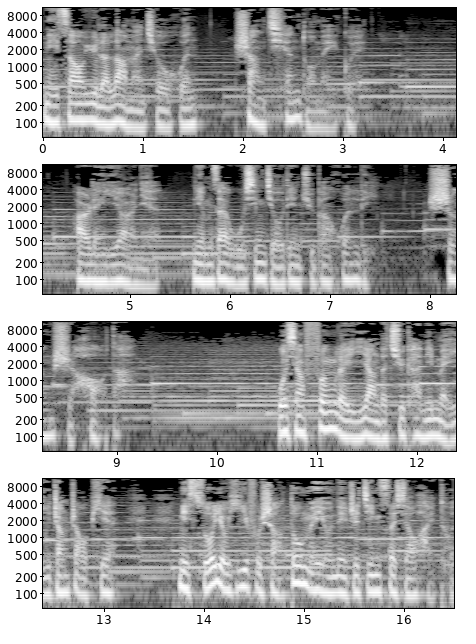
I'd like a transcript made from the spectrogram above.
你遭遇了浪漫求婚，上千朵玫瑰。二零一二年，你们在五星酒店举办婚礼，声势浩大。我像疯了一样的去看你每一张照片。你所有衣服上都没有那只金色小海豚。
